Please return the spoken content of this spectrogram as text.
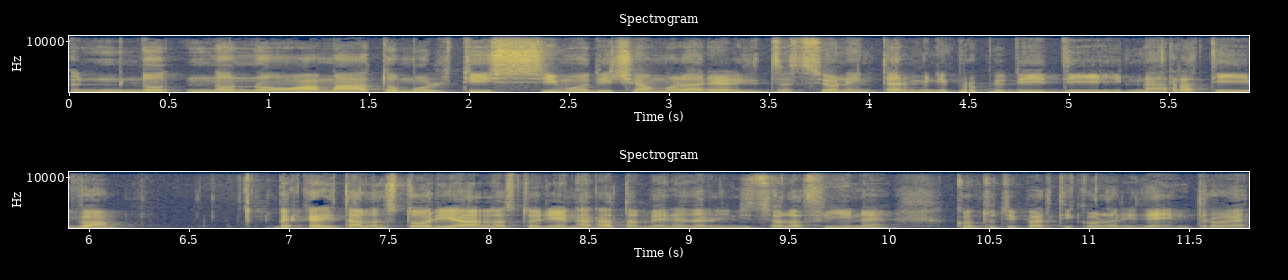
No, non ho amato moltissimo diciamo, la realizzazione in termini proprio di, di narrativa, per carità la storia, la storia, è narrata bene dall'inizio alla fine con tutti i particolari dentro eh.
